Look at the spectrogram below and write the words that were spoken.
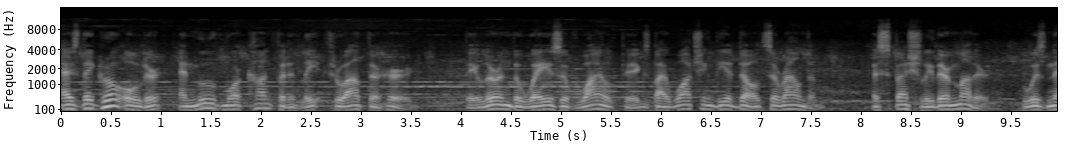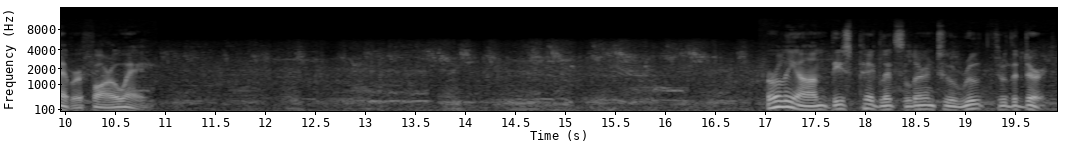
As they grow older and move more confidently throughout the herd, they learn the ways of wild pigs by watching the adults around them, especially their mother, who is never far away. Early on, these piglets learn to root through the dirt,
